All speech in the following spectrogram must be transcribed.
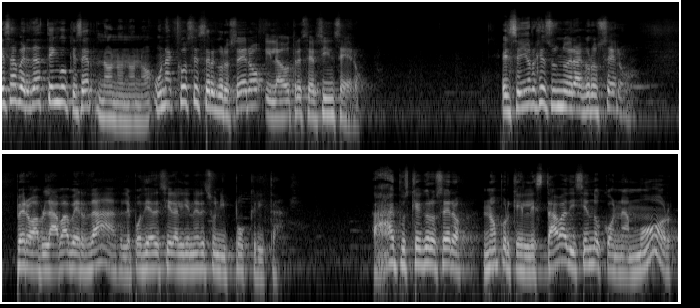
Esa verdad tengo que ser. No, no, no, no. Una cosa es ser grosero y la otra es ser sincero. El Señor Jesús no era grosero, pero hablaba verdad. Le podía decir a alguien, eres un hipócrita. Ay, pues qué grosero. No, porque le estaba diciendo con amor,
